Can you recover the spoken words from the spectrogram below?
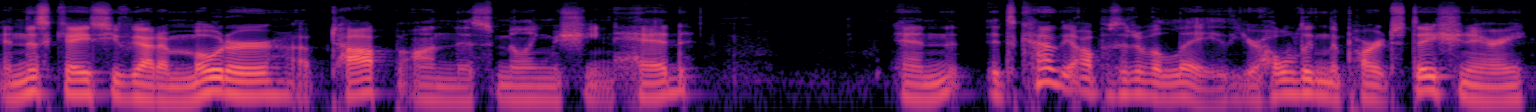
In this case, you've got a motor up top on this milling machine head. And it's kind of the opposite of a lathe. You're holding the part stationary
